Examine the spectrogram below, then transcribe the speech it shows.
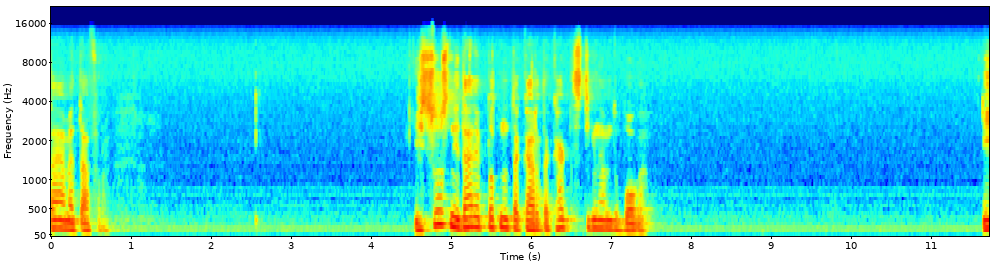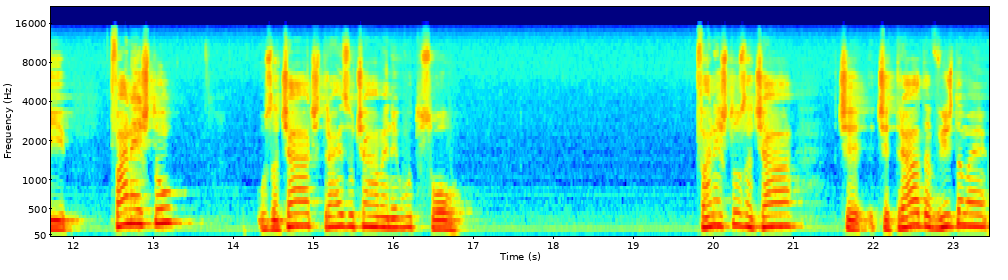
тая метафора. Исус ни даде пътната карта, как да стигнем до Бога. И това нещо означава, че трябва да изучаваме Неговото Слово. Това нещо означава, че, че трябва да виждаме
